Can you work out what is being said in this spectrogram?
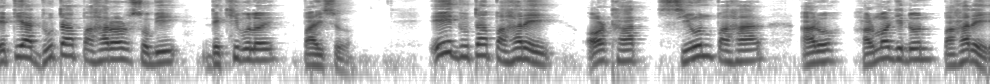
এতিয়া দুটা পাহাৰৰ ছবি দেখিবলৈ পাইছোঁ। এই দুটা পাহাৰেই অৰ্থাৎ চিউন পাহাৰ আৰু হাৰ্মাগিদুন পাহাৰেই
